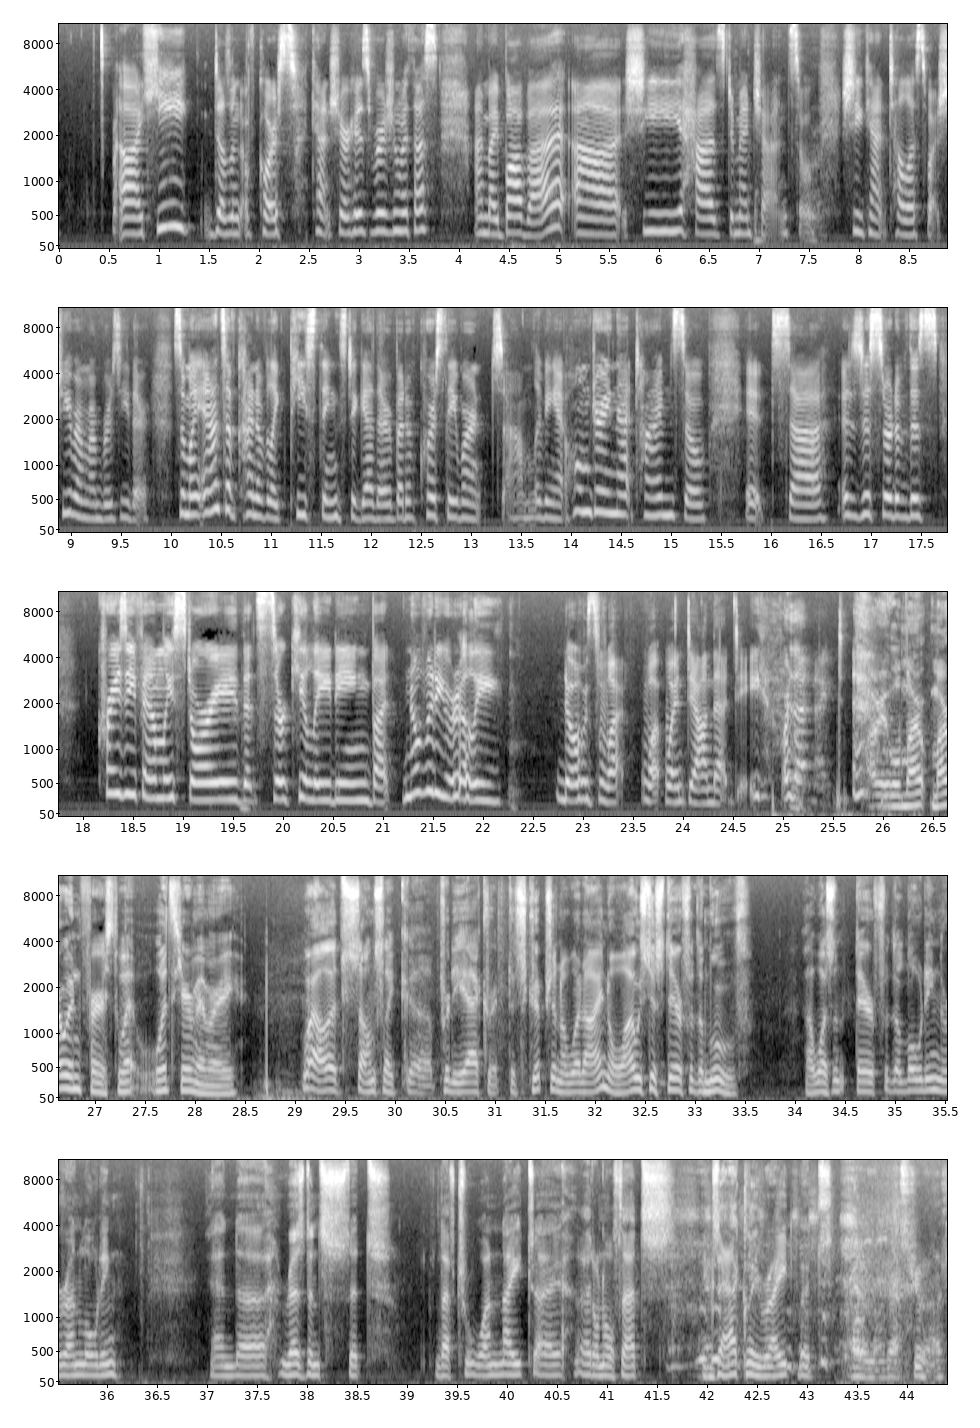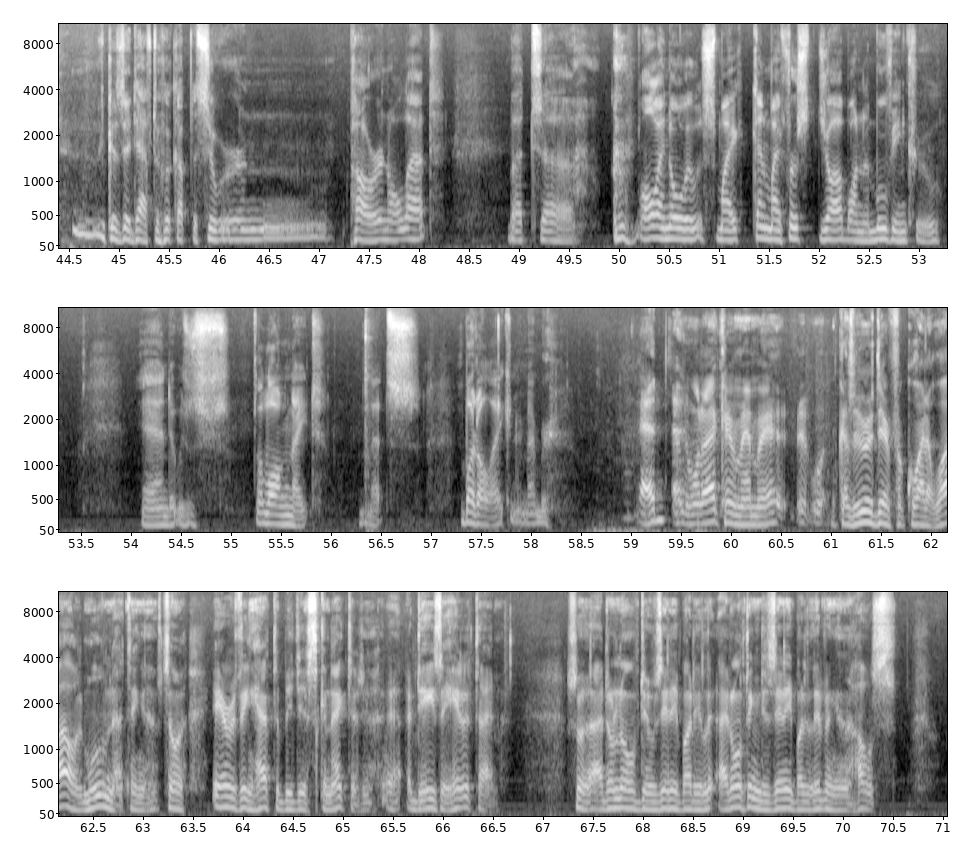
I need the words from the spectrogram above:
uh, he doesn't, of course, can't share his version with us. And my Baba, uh, she has dementia, and so right. she can't tell us what she remembers either. So my aunts have kind of like pieced things together, but of course they weren't um, living at home during that time, so it's uh, it's just sort of this crazy family story that's circulating, but nobody really knows what what went down that day or that night. All right, well, Mar- Marwin first. What what's your memory? Well, it sounds like a pretty accurate description of what I know. I was just there for the move. I wasn't there for the loading or unloading. And uh, residents that left for one night, I, I don't know if that's exactly right, but I don't know if that's true. because they'd have to hook up the sewer and power and all that. But uh, all I know it was my kind of my first job on the moving crew, and it was a long night. That's about all I can remember. Ed? And what I can remember, because we were there for quite a while moving that thing, so everything had to be disconnected uh, days ahead of time. So I don't know if there was anybody. I don't think there's anybody living in the house,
